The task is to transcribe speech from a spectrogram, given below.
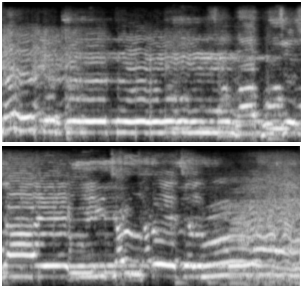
चलते चलते। समा बुझ जाएगी, चलते चलते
